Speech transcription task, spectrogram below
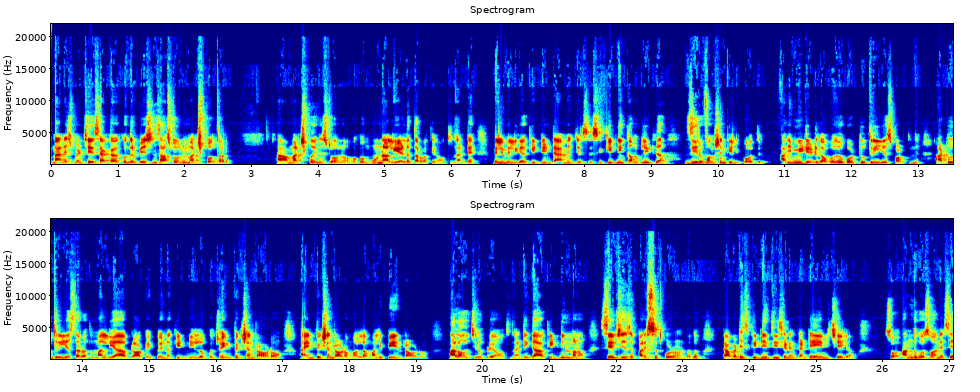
మేనేజ్మెంట్ చేశాక కొందరు పేషెంట్స్ ఆ స్టోన్ని మర్చిపోతారు. ఆ మర్చిపోయిన స్టోన్ ఒక మూడు నాలుగు ఏళ్ళ తర్వాత ఏమవుతుందంటే మెల్లిమెల్లిగా కిడ్నీని డ్యామేజ్ చేసేసి కిడ్నీ కంప్లీట్గా జీరో ఫంక్షన్కి వెళ్ళిపోవద్దు. అది ఇమీడియట్గా అవ్వదు ఒక టూ త్రీ ఇయర్స్ పడుతుంది. ఆ టూ త్రీ ఇయర్స్ తర్వాత మళ్ళీ ఆ బ్లాక్ అయిపోయిన కిడ్నీలో కొంచెం ఇన్ఫెక్షన్ రావడం ఆ ఇన్ఫెక్షన్ రావడం వల్ల మళ్ళీ పెయిన్ రావడం అలా వచ్చినప్పుడు ఏమవుతుందంటే ఇంకా ఆ కిడ్నీని మనం సేవ్ చేసే పరిస్థితి కూడా ఉండదు. కాబట్టి కిడ్నీ తీసేయడం కంటే ఏమీ చేయలేము. సో అందుకోసం అనేసి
